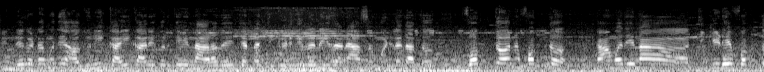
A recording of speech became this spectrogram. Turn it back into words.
शिंदे गटामध्ये अजूनही काही कार्यकर्ते हे नाराज आहेत ज्यांना तिकीट दिलं नाही जाणं असं म्हटलं जातं. फक्त आणि फक्त त्यामध्ये ना तिकीट हे फक्त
